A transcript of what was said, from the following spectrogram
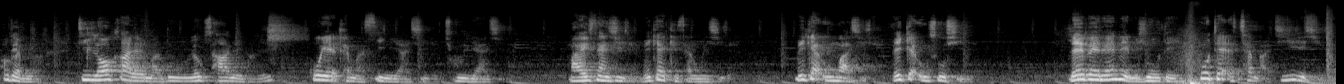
ဟုတ်တယ်မလားဒီလောကထဲမှာသူလှုပ်ရှားနေပါလေကိုယ့်ရဲ့အထက်မှာစီနီယာရှိတယ်ဂျူနီယာရှိတယ်မိုင်းဆန်ရှိတယ်မိကခေဆန်ဝင်ရှိတယ်မိကဦးမရှိတယ်မိကဦးဆိုရှိတယ် level နဲ့နေမယိုသေးဘူးကိုယ့်တဲ့အချက်မှာအကြီးကြီးရှိတယ်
